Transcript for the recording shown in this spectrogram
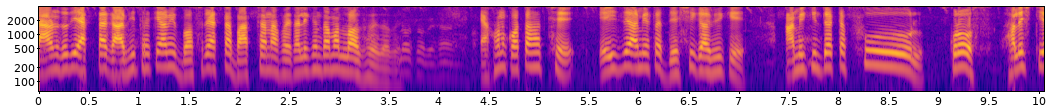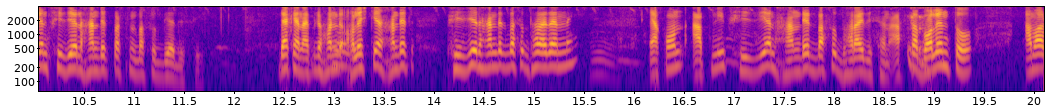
কারণ যদি একটা গাভী থেকে আমি বছরে একটা বাচ্চা না পাই তাহলে কিন্তু আমার লস হয়ে যাবে। হ্যাঁ। এখন কথা হচ্ছে এই যে আমি একটা দেশি গাভীকে আমি কিন্তু একটা full cross Holstein Friesian hundred percent বাছুর দিয়ে দিছি। দেখেন আপনি হলিস্টিয়ান হান্ড্রেড ফিজিয়ান হান্ড্রেড বাছুর ধরাই দেন নাই? এখন আপনি ফিজিয়ান হান্ড্রেড বাছুর ধরাই দিচ্ছেন আচ্ছা বলেন তো আমার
